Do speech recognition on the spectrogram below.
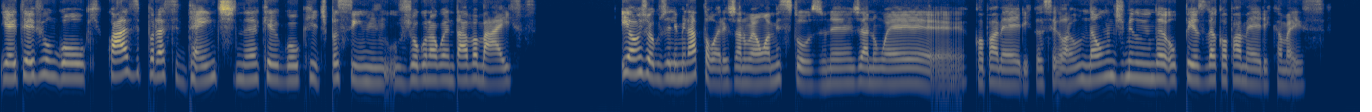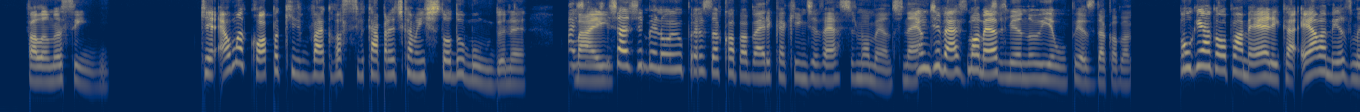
E aí teve um gol que quase por acidente, né? Aquele gol que, tipo assim, o jogo não aguentava mais. E é um jogo de eliminatória, já não é um amistoso, né? Já não é Copa América, sei lá. Não diminuindo o peso da Copa América, mas falando assim, que é uma Copa que vai classificar praticamente todo mundo, né? A Mas gente já diminuiu o peso da Copa América aqui em diversos momentos, né? em diversos momentos, Diminuiu o peso da Copa porque a Copa América, ela mesma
